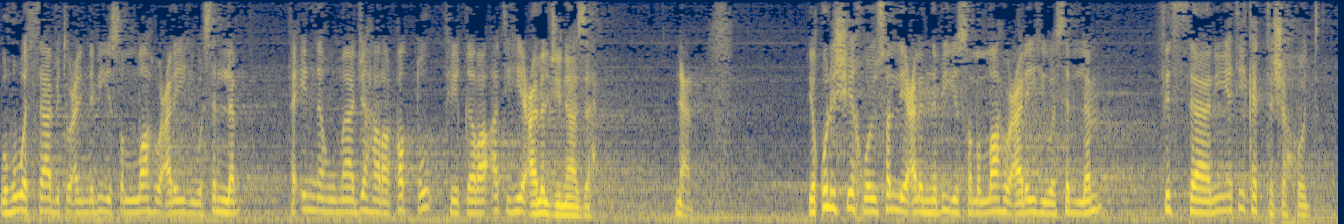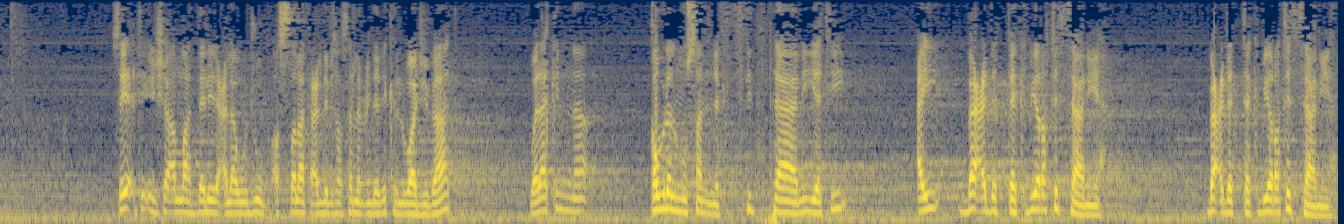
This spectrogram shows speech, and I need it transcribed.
وهو الثابت عن النبي صلى الله عليه وسلم فإنه ما جهر قط في قراءته على الجنازة. نعم. يقول الشيخ ويصلي على النبي صلى الله عليه وسلم في الثانية كالتشهد. سيأتي إن شاء الله دليل على وجوب الصلاة على النبي صلى الله عليه وسلم عند ذكر الواجبات. ولكن قول المصنف في الثانية أي بعد التكبيرة الثانية بعد التكبيرة الثانية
